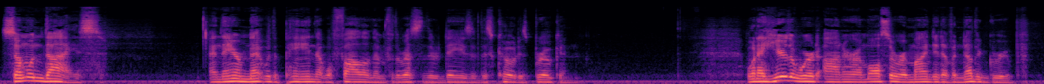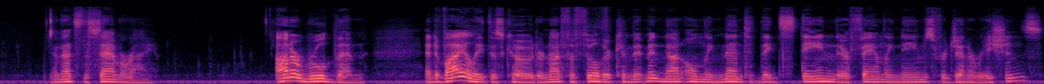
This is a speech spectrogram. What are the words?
someone dies, and they are met with a pain that will follow them for the rest of their days if this code is broken. When I hear the word honor, I'm also reminded of another group, and that's the samurai. Honor ruled them and to violate this code or not fulfill their commitment not only meant they'd stain their family names for generations,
